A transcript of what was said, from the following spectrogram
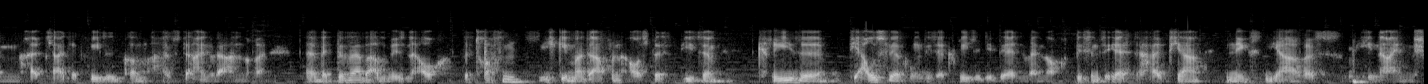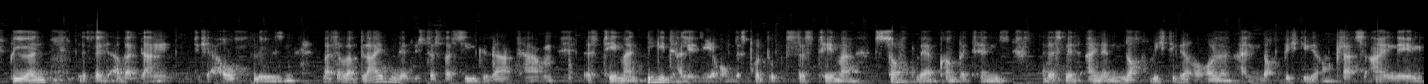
ähm, Halbleiterkrise gekommen als der ein oder andere äh, Wettbewerber, aber wir sind auch betroffen. Ich gehe mal davon aus, dass diese Krise, die Auswirkungen dieser Krise, die werden wir noch bis ins erste Halbjahr nächsten Jahres hinein spüren. Das wird aber dann sich auflösen. Was aber bleiben wird, ist das, was Sie gesagt haben, das Thema Digitalisierung des Produkts, das Thema Softwarekompetenz. Das wird eine noch wichtigere Rolle, einen noch wichtigeren Platz einnehmen,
